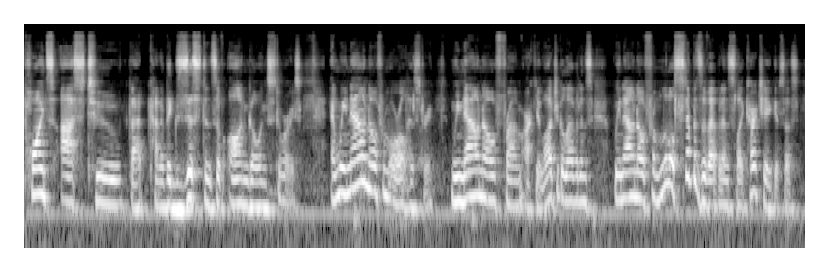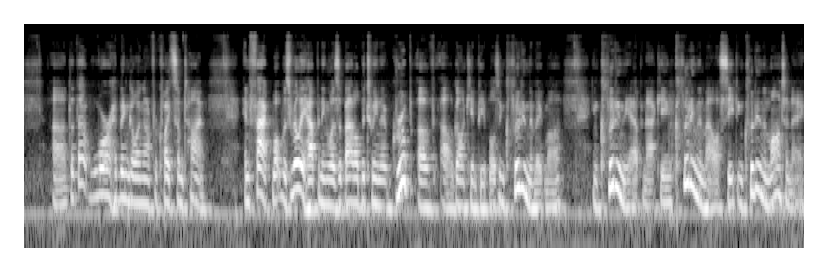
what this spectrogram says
points us to that kind of existence of ongoing stories. And we now know from oral history, we now know from archaeological evidence, we now know from little snippets of evidence like Cartier gives us, uh, that that war had been going on for quite some time. In fact, what was really happening was a battle between a group of Algonquian peoples, including the Mi'kmaq, including the Abenaki, including the Maliseet, including the Montagnais,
